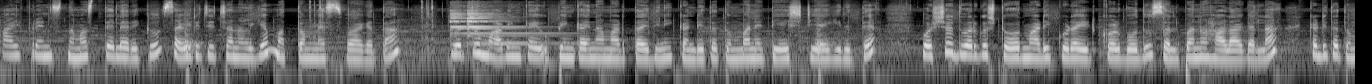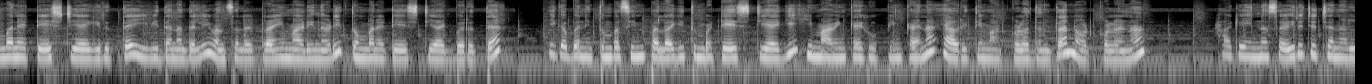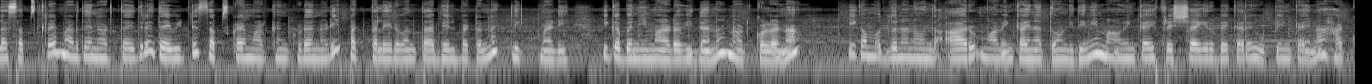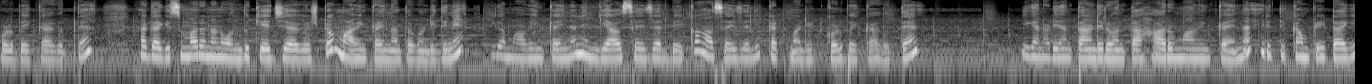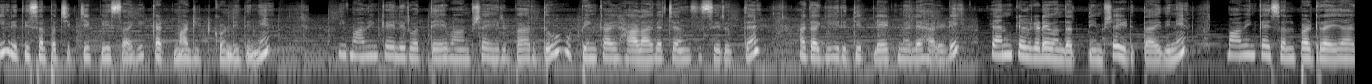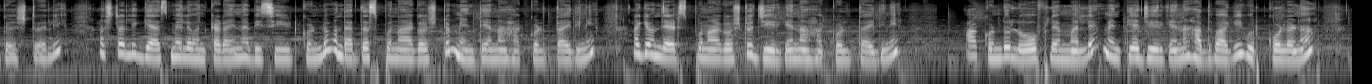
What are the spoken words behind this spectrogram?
Hi friends ನಮಸ್ತೆ ಎಲ್ಲರಿಗೂ. ಸವಿರುಚಿ ಚಾನಲ್ಗೆ ಮತ್ತೊಮ್ಮೆ ಸ್ವಾಗತ. ಇವತ್ತು ಮಾವಿನಕಾಯಿ, ಉಪ್ಪಿನಕಾಯಿನ ಮಾಡ್ತಾ ಇದ್ದೀನಿ. ಖಂಡಿತ ತುಂಬಾ ಟೇಸ್ಟಿಯಾಗಿರುತ್ತೆ. ವರ್ಷದವರೆಗೂ ಸ್ಟೋರ್ ಮಾಡಿ ಕೂಡ ಇಟ್ಕೊಳ್ಬೋದು. ಸ್ವಲ್ಪನೂ ಹಾಳಾಗಲ್ಲ. ಖಂಡಿತ ತುಂಬಾ ಟೇಸ್ಟಿಯಾಗಿರುತ್ತೆ. ಈ ವಿಧಾನದಲ್ಲಿ ಒಂದ್ಸಲ ಟ್ರೈ ಮಾಡಿ ನೋಡಿ ತುಂಬಾ ಟೇಸ್ಟಿಯಾಗಿ ಬರುತ್ತೆ. ಈಗ ಬನ್ನಿ, ತುಂಬ ಸಿಂಪಲ್ಲಾಗಿ ತುಂಬ ಟೇಸ್ಟಿಯಾಗಿ ಈ ಮಾವಿನಕಾಯಿ, ಉಪ್ಪಿನಕಾಯಿನ ಯಾವ ರೀತಿ ಮಾಡ್ಕೊಳ್ಳೋದಂತ ನೋಡ್ಕೊಳ್ಳೋಣ. ಹಾಗೆ ಇನ್ನು ಸವಿರುಚಿ ಚಾನಲ್ನ ಸಬ್ಸ್ಕ್ರೈಬ್ ಮಾಡದೆ ನೋಡ್ತಾ ಇದ್ದರೆ ದಯವಿಟ್ಟು ಸಬ್ಸ್ಕ್ರೈಬ್ ಮಾಡ್ಕೊಂಡು ಕೂಡ ನೋಡಿ. ಪಕ್ಕದಲ್ಲಿರುವಂಥ ಬೆಲ್ ಬಟನ್ನ ಕ್ಲಿಕ್ ಮಾಡಿ. ಈಗ ಬನ್ನಿ ಮಾಡೋ ವಿಧಾನ ನೋಡ್ಕೊಳ್ಳೋಣ. ಈಗ ಮೊದಲು ನಾನು ಒಂದು ಆರು ಮಾವಿನಕಾಯಿನ ತೊಗೊಂಡಿದ್ದೀನಿ. ಮಾವಿನಕಾಯಿ ಫ್ರೆಶ್ ಆಗಿರಬೇಕಾದ್ರೆ ಉಪ್ಪಿನಕಾಯಿನ ಹಾಕ್ಕೊಳ್ಬೇಕಾಗುತ್ತೆ. ಹಾಗಾಗಿ ಸುಮಾರು ನಾನು ಒಂದು ಕೆ ಜಿ ಆಗೋಷ್ಟು ಮಾವಿನಕಾಯಿನ ತೊಗೊಂಡಿದ್ದೀನಿ. ಈಗ ಮಾವಿನಕಾಯಿನ ನಿಮ್ಗೆ ಯಾವ ಸೈಜಲ್ಲಿ ಬೇಕೋ ಆ ಸೈಜಲ್ಲಿ ಕಟ್ ಮಾಡಿ ಇಟ್ಕೊಳ್ಬೇಕಾಗುತ್ತೆ. ಈಗ ನೋಡಿ ನಾನು ತಗೊಂಡಿರುವಂಥ ಆರು ಮಾವಿನಕಾಯಿನ ಈ ರೀತಿ ಕಂಪ್ಲೀಟಾಗಿ ಈ ರೀತಿ ಸ್ವಲ್ಪ ಚಿಕ್ಕ ಚಿಕ್ಕ ಪೀಸಾಗಿ ಕಟ್ ಮಾಡಿ ಇಟ್ಕೊಂಡಿದ್ದೀನಿ ಈ ಮಾವಿನಕಾಯಲ್ಲಿರುವ ತೇವಾಂಶ ಇರಬಾರ್ದು, ಉಪ್ಪಿನಕಾಯಿ ಹಾಳಾಗೋ ಚಾನ್ಸಸ್ ಇರುತ್ತೆ. ಹಾಗಾಗಿ ಈ ರೀತಿ ಪ್ಲೇಟ್ ಮೇಲೆ ಹರಡಿ ಫ್ಯಾನ್ ಕೆಳಗಡೆ ಒಂದು ಹತ್ತು ನಿಮಿಷ ಇಡ್ತಾ ಇದ್ದೀನಿ. ಮಾವಿನಕಾಯಿ ಸ್ವಲ್ಪ ಡ್ರೈ ಆಗೋಷ್ಟರಲ್ಲಿ, ಅಷ್ಟರಲ್ಲಿ ಗ್ಯಾಸ್ ಮೇಲೆ ಒಂದು ಕಡಾಯಿನ ಬಿಸಿ ಇಟ್ಕೊಂಡು ಒಂದು ಅರ್ಧ ಸ್ಪೂನ್ ಆಗೋಷ್ಟು ಮೆಂತ್ಯನ ಹಾಕ್ಕೊಳ್ತಾ ಇದ್ದೀನಿ. ಹಾಗೆ ಒಂದು ಎರಡು ಸ್ಪೂನ್ ಆಗೋಷ್ಟು ಜೀರಿಗೆನ ಹಾಕ್ಕೊಳ್ತಾ ಇದ್ದೀನಿ. ಹಾಕ್ಕೊಂಡು ಲೋ ಫ್ಲೇಮಲ್ಲೇ ಮೆಂತ್ಯ ಜೀರಿಗೆನ ಹದವಾಗಿ ಹುರ್ಕೊಳ್ಳೋಣ.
